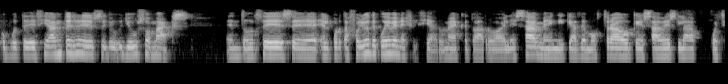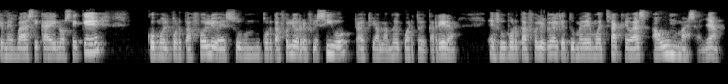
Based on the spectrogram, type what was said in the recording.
como te decía antes, yo, uso Max. Entonces, eh, el portafolio te puede beneficiar una vez que tú has aprobado el examen y que has demostrado que sabes las cuestiones básicas y no sé qué, como el portafolio es un portafolio reflexivo, claro, estoy hablando de cuarto de carrera, es un portafolio en el que tú me demuestras que vas aún más allá,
